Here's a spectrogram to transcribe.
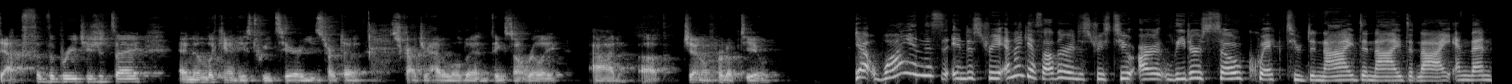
depth of the breach, you should say, and then looking at these tweets here, you start to scratch your head a little bit and things don't really add up. Jen, I'll it up to you. Yeah, why in this industry, and I guess other industries too, are leaders so quick to deny, deny, deny, and then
